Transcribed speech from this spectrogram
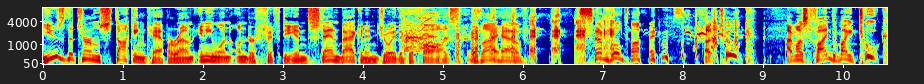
Use the term stocking cap around anyone under 50 and stand back and enjoy the guffaws, as I have several times. A toque. I must find my toque,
